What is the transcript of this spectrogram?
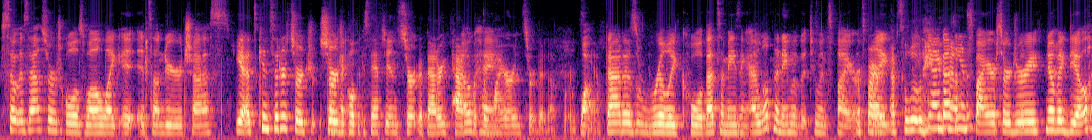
So is that surgical as well? Like it, it's under your chest? Yeah, it's considered surg- surgical okay. because they have to insert a battery pack okay. with the wire inserted upwards. Wow, yeah. that is really cool. That's amazing. I love the name of it to Inspire. Inspire, like, absolutely. Yeah, I got the Inspire surgery. No big deal.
